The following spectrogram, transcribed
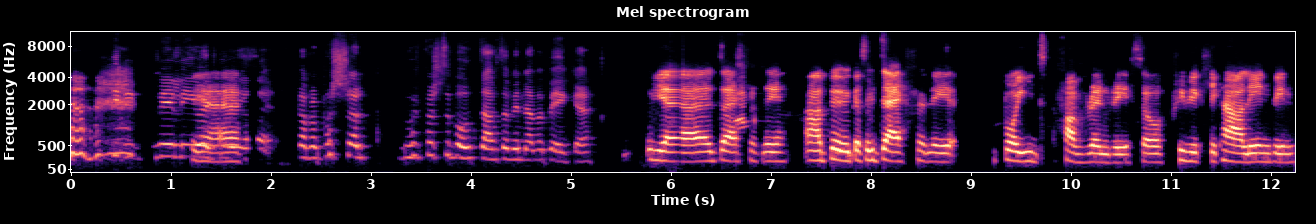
yeah. really yeah gorfod pwysio'r push the boat out a mynd am y burger. Yeah, definitely. A burgers yw definitely bwyd ffafryn fi, so prif i gallu cael un fi'n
